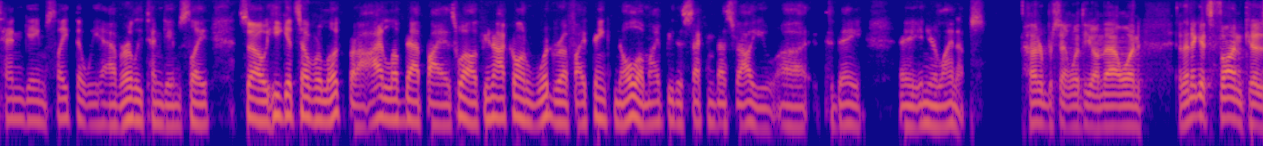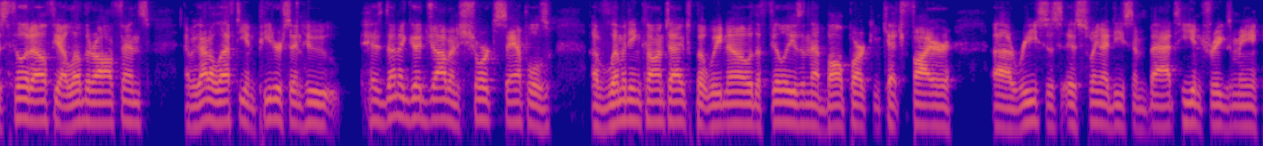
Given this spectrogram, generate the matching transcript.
10 game slate that we have, early 10 game slate. So he gets overlooked, but I love that buy as well. If you're not going Woodruff, I think Nola might be the second best value uh, today uh, in your lineups. 100% with you on that one. And then it gets fun because Philadelphia, I love their offense. And we got a lefty in Peterson who has done a good job in short samples of limiting contact, but we know the Phillies in that ballpark can catch fire. Uh, Rhys is, is swinging a decent bat. He intrigues me.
